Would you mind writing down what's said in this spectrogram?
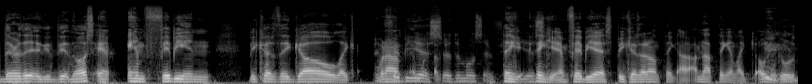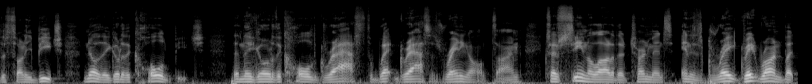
they're the, the most am- amphibian because they go like when I'm- amphibious are the most amphibious. you, thank you, amphibious. Because I don't think I- I'm not thinking like, oh, you go to the sunny beach. No, they go to the cold beach. Then they go to the cold grass. The wet grass is raining all the time. Because I've seen a lot of their tournaments, and it's great, great run. But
